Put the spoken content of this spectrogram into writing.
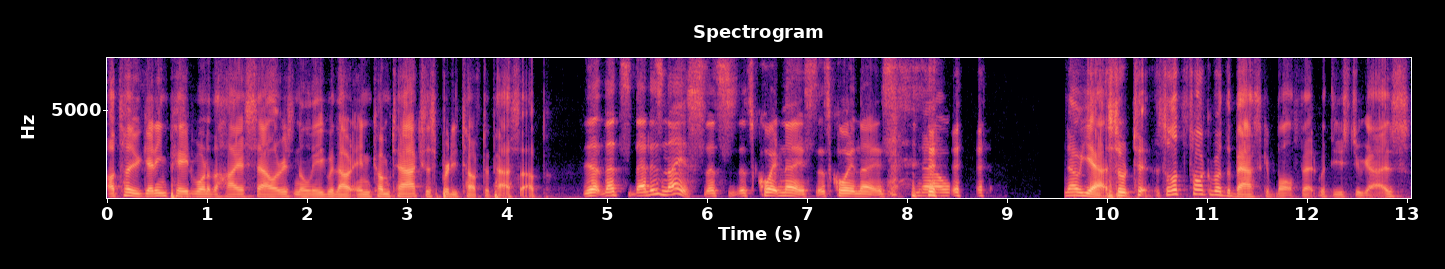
I'll tell you, getting paid one of the highest salaries in the league without income tax is pretty tough to pass up. Yeah, that's that is nice. That's that's quite nice. That's quite nice. no, now, yeah. So, to, so let's talk about the basketball fit with these two guys.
